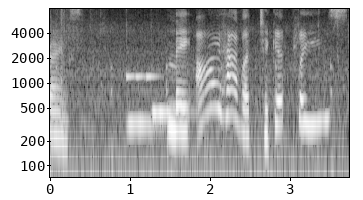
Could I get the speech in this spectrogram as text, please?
Thanks. May I have a ticket, please?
